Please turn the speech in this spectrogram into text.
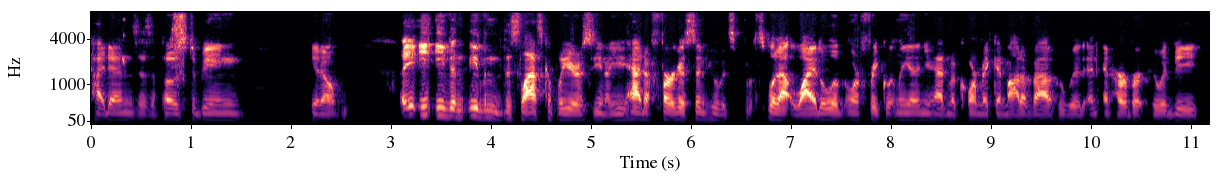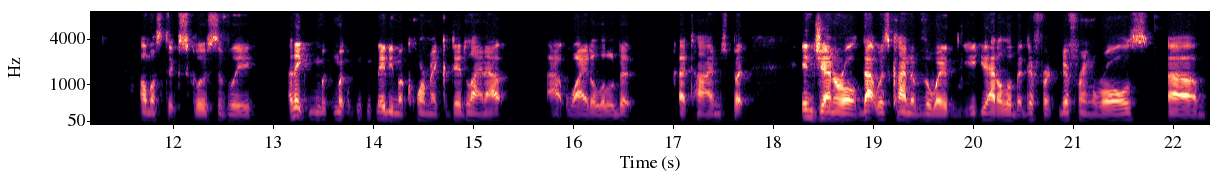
tight ends as opposed to being, you know, even even this last couple years, you know, you had a Ferguson who would sp- split out wide a little bit more frequently, and you had McCormick and Matavao who would and, and Herbert who would be almost exclusively. I think M- maybe McCormick did line out out wide a little bit at times, but in general, that was kind of the way you, you had a little bit different differing roles. Um,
